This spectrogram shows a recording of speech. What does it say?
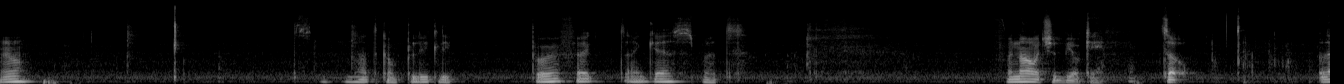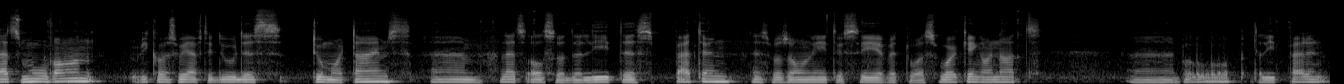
yeah it's not completely perfect I guess but for now it should be okay. So let's move on because we have to do this two more times. Um, let's also delete this pattern. This was only to see if it was working or not. Uh, delete pattern.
